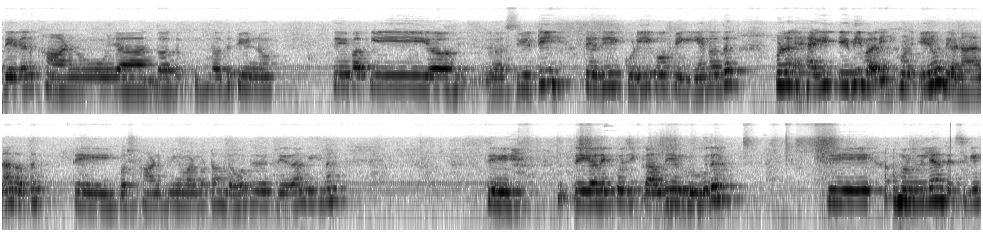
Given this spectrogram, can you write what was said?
ਦੇ ਦੇਣ ਖਾਣ ਨੂੰ ਜਾਂ ਦੁੱਧ ਦੁੱਧ ਪੀਣ ਨੂੰ। ਤੇ ਬਾਕੀ ਸਵੀਟੀ ਤੇ ਇਹਦੀ ਕੁੜੀ, ਉਹ ਪੀ ਗਈ ਹੈ ਦੁੱਧ। ਹੁਣ ਹੈਗੀ ਇਹਦੀ ਵਾਰੀ, ਹੁਣ ਇਹਨੂੰ ਦੇਣਾ ਹੈ ਨਾ ਦੁੱਧ ਤੇ ਕੁਛ ਖਾਣ ਪੀਣ ਵਾਲਾ ਮੋਟਾ ਹੁੰਦਾ, ਉਹ ਦੇ ਦੇ ਦਾਂਗੇ, ਹਨਾ। ਤੇ ਤੇ ਆ ਦੇਖੋ ਜੀ ਕੱਲ ਦੇ ਅਮਰੂਦ। ਤੇ ਅਮਰੂਦ ਲਿਆਂਦੇ ਸੀਗੇ।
